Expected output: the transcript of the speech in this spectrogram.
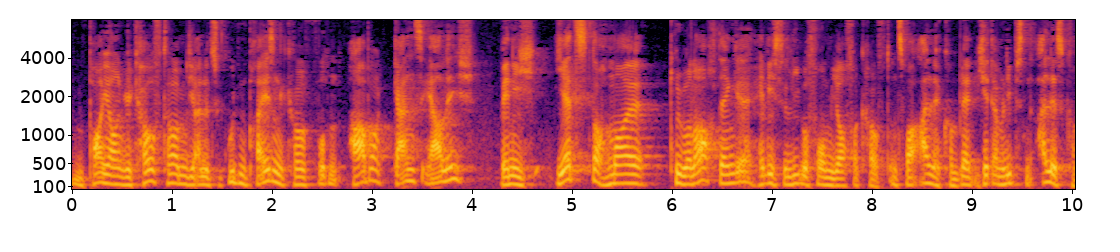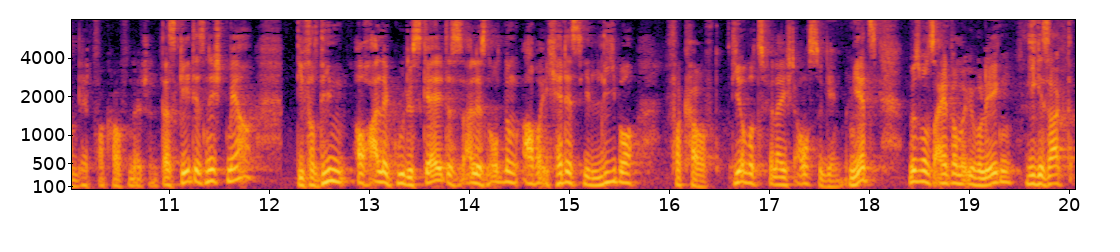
ein paar Jahren gekauft haben, die alle zu guten Preisen gekauft wurden. Aber ganz ehrlich, wenn ich jetzt nochmal drüber nachdenke, hätte ich sie lieber vor einem Jahr verkauft. Und zwar alle komplett. Ich hätte am liebsten alles komplett verkauft in Deutschland. Das geht jetzt nicht mehr. Die verdienen auch alle gutes Geld, das ist alles in Ordnung, aber ich hätte sie lieber verkauft. Dir wird es vielleicht auch so gehen. Und jetzt müssen wir uns einfach mal überlegen, wie gesagt,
